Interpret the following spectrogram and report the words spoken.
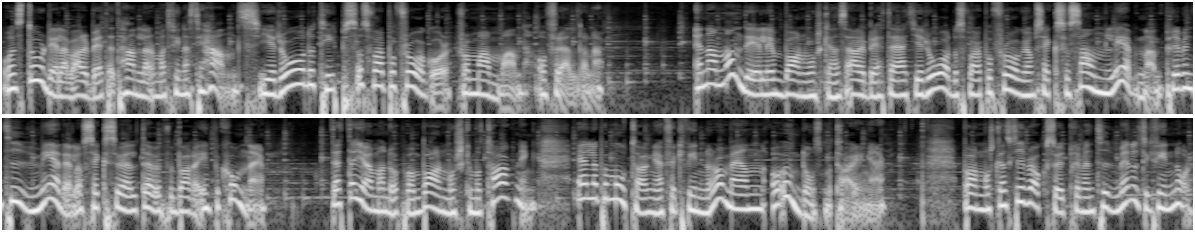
Och en stor del av arbetet handlar om att finnas till hands, ge råd och tips och svara på frågor från mamman och föräldrarna. En annan del i barnmorskans arbete är att ge råd och svara på frågor om sex och samlevnad, preventivmedel och sexuellt överförbara infektioner. Detta gör man då på en barnmorskemottagning eller på mottagningar för kvinnor och män och ungdomsmottagningar. Barnmorskan skriver också ut preventivmedel till kvinnor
